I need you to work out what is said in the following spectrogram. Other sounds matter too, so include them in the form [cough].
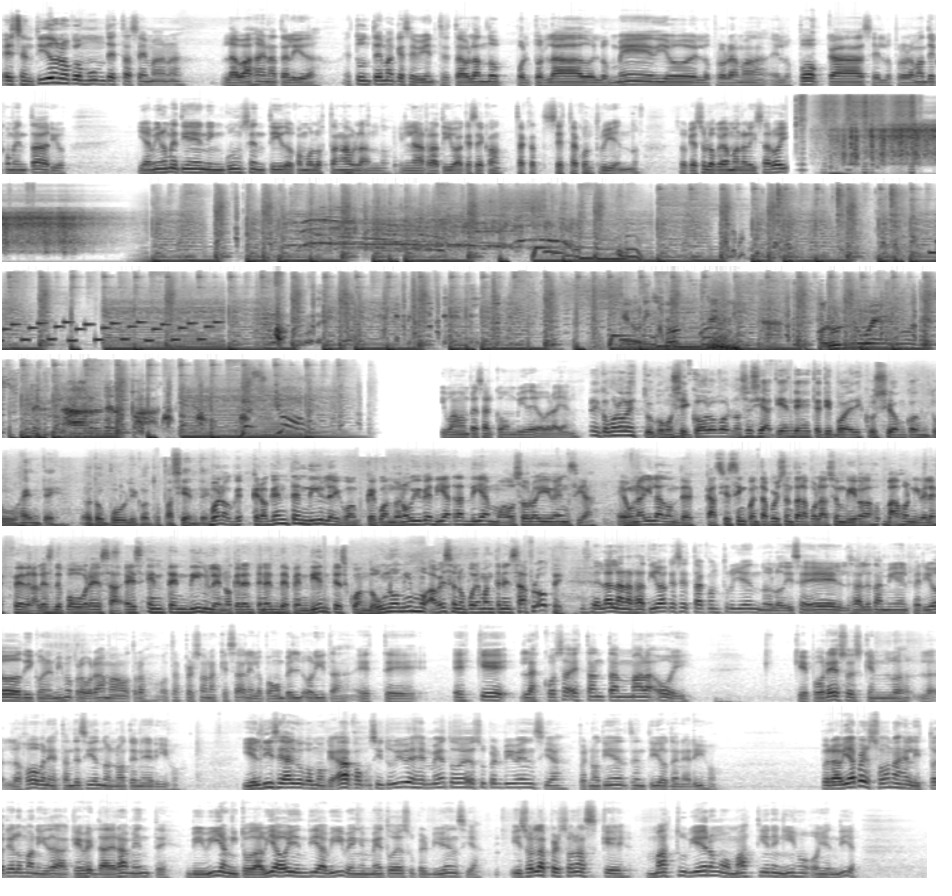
El sentido no común de esta semana, la baja de natalidad. Esto es un tema que se, viene, se está hablando por todos lados, en los medios, en los programas, en los podcasts, en los programas de comentarios. Y a mí no me tiene ningún sentido cómo lo están hablando y la narrativa que se, se está construyendo. Eso es lo que vamos a analizar hoy. Vamos a empezar con un video, Brian. ¿Cómo lo ves tú? Como psicólogo, no sé si atiendes este tipo de discusión con tu gente, o tu público, tus pacientes. Bueno, creo que es entendible que cuando uno vive día tras día en modo sobrevivencia, en una isla donde casi el 50% de la población vive bajo, niveles federales de pobreza, es entendible no querer tener dependientes cuando uno mismo a veces no puede mantenerse a flote. La narrativa que se está construyendo, lo dice él, sale también en el periódico, en el mismo programa, otras, otras personas que salen, lo podemos ver ahorita, este es que las cosas están tan malas hoy que por eso es que los, jóvenes están decidiendo no tener hijos. Y él dice algo como que, ah, como, si tú vives en método de supervivencia, pues no tiene sentido tener hijos. Pero había personas en la historia de la humanidad que verdaderamente vivían y todavía hoy en día viven en método de supervivencia. Y son las personas que más tuvieron o más tienen hijos hoy en día.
